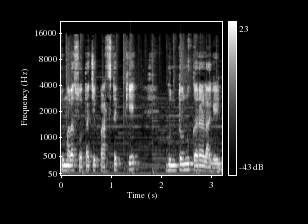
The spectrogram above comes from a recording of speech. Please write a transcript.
तुम्हाला स्वतःचे पाच टक्के गुंतवणूक करावं लागेल.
